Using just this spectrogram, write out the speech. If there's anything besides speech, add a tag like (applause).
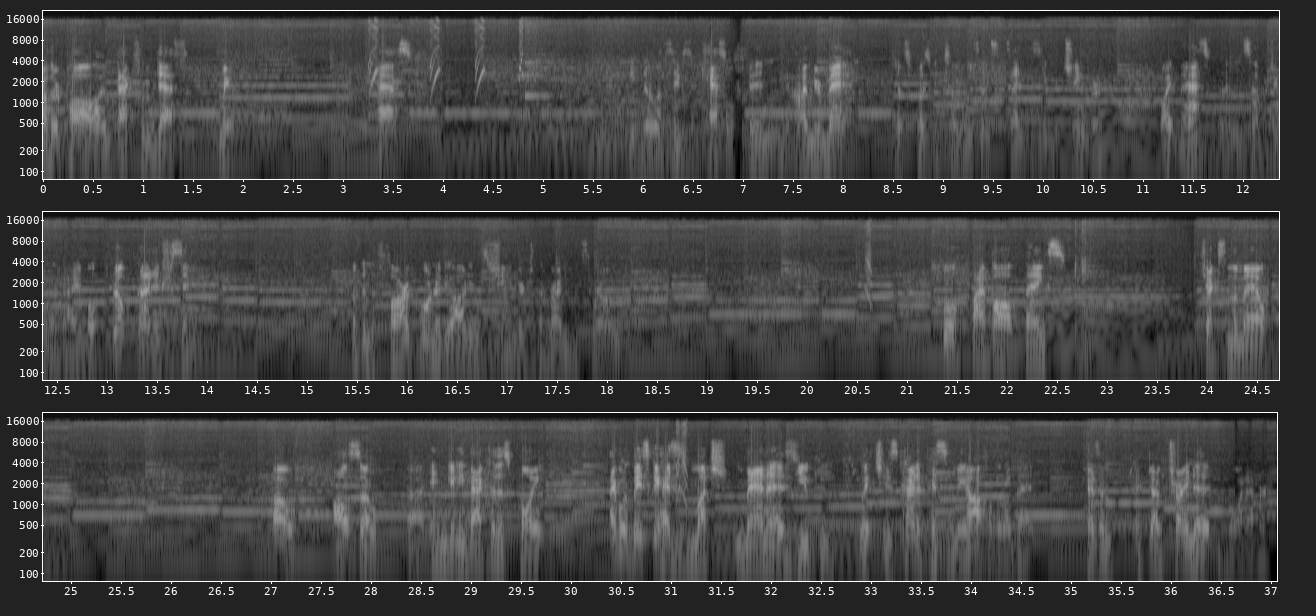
Brother Paul, I'm back from death. Come here. Ask. Need to know about the secrets of Castle Fynn? I'm your man. I don't suppose you can tell me what's inside the secret chamber. White mask? Doesn't sound particularly valuable. Nope, not interested. Look in the far corner of the audience chamber to the right of the throne. Cool. Bye, Paul. Thanks. Checks in the mail. Oh, also, uh, in getting back to this point, everyone basically has as much mana as Yuki, which is kind of pissing me off a little bit because I'm I'm trying to whatever.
